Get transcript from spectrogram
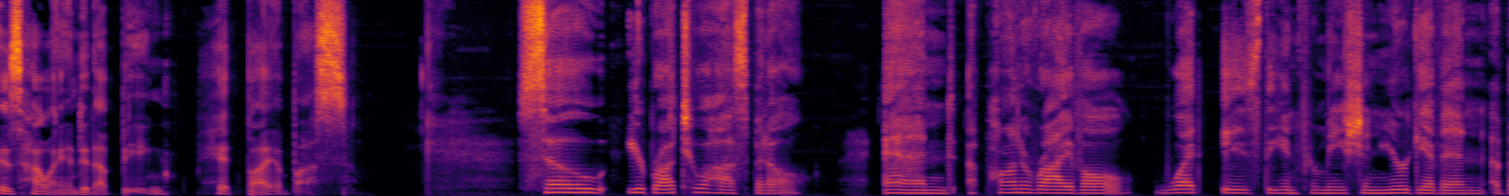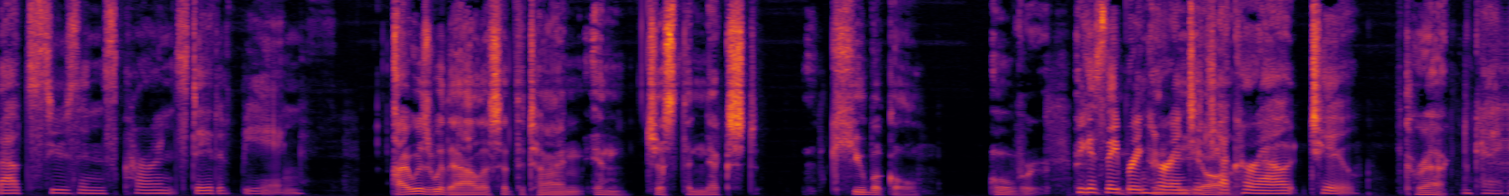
is how I ended up being hit by a bus. So you're brought to a hospital, and upon arrival, what is the information you're given about Susan's current state of being? I was with Alice at the time in just the next cubicle over Because they bring her in, to the check ER. her out too. Correct. Okay.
